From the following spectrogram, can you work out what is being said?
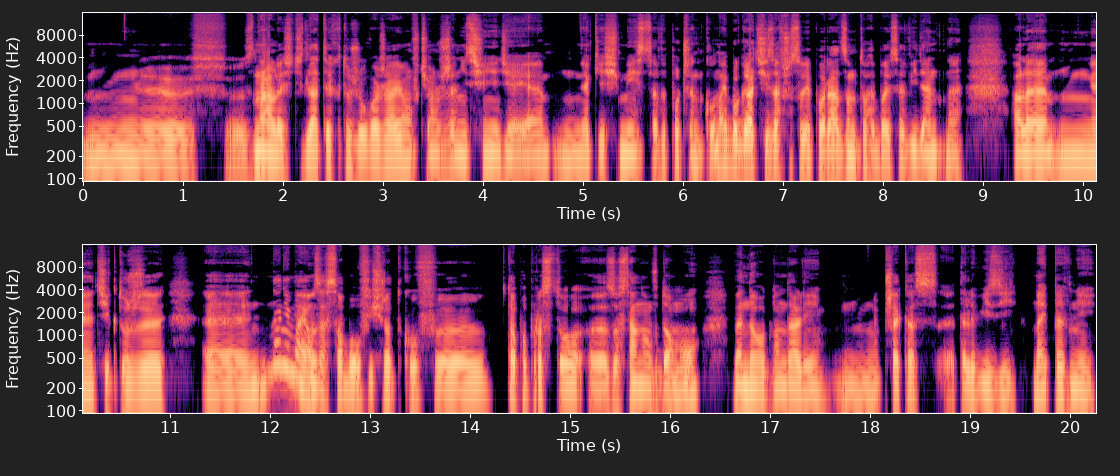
mm, znaleźć dla tych, którzy uważają wciąż, że nic się nie dzieje, mm, jakieś miejsca wypoczynku. Najbogatsi zawsze sobie poradzą, to chyba jest ewidentne, ale ci, którzy E, no nie mają zasobów i środków, e, to po prostu e, zostaną w domu, będą oglądali mm, przekaz telewizji najpewniej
